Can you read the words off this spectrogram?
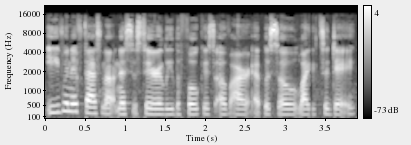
even if that's not necessarily the focus of our episode like today.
